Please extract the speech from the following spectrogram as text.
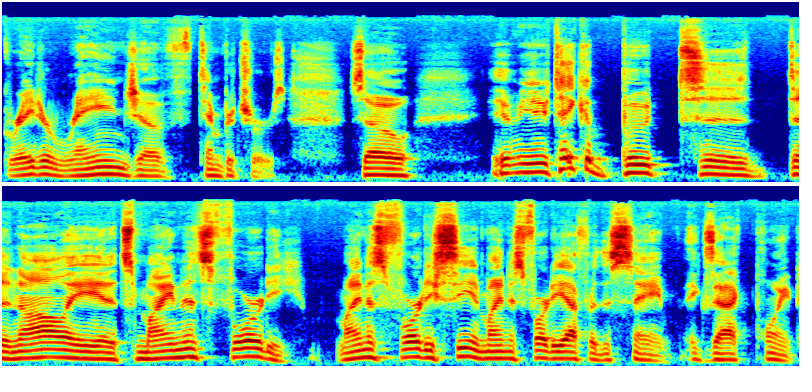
greater range of temperatures. So if you take a boot to Denali, it's minus 40. Minus 40C and minus 40F are the same exact point.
